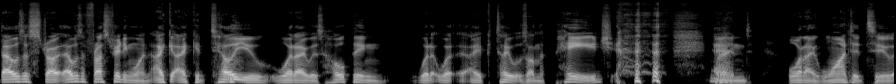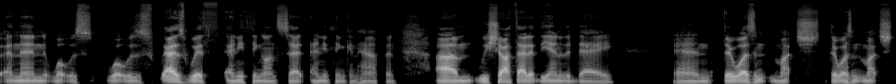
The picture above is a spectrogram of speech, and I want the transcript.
that was a str- that was a frustrating one. I, I could tell mm. you what I was hoping, what what I could tell you what was on the page, and right. what I wanted to, and then what was what was as with anything on set, anything can happen. Um, we shot that at the end of the day, and there wasn't much there wasn't much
